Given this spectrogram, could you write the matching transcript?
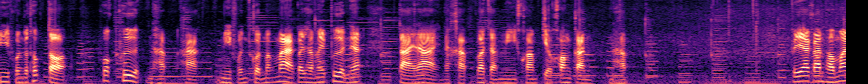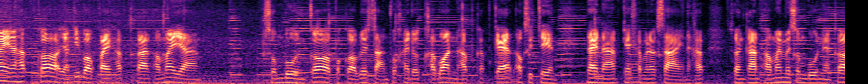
มีผลกระทบต่อพวกพืชนะครับ หากมีฝนกรดมากๆ ก็จะทำให้พืชเนี้ยตายได้นะครับ ก็จะมีความเกี่ยวข้องกันนะครับปฏิกิริยาการเผาไหม้นะครับ ก็อย่างที่บอกไปครับการเผาไหม้อย่าง สมบูรณ์ก็ประกอบด้วยสารพวกไฮโดรคาร์บอนนะครับกับแก๊สออกซิเจน ได้น้ำแก๊สคาร์บอนไดออกไซด์นะครับส่วนการเผาไหม้ไม่สมบูรณ์เนี่ยก็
